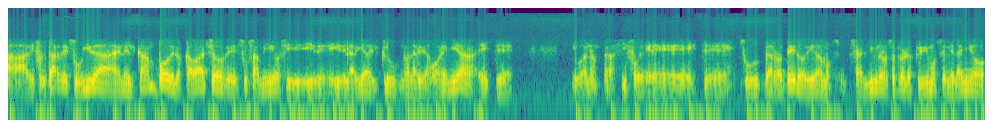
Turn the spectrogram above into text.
a disfrutar de su vida en el campo, de los caballos, de sus amigos y, de, y de la vida del club, ¿no? La vida bohemia, este y bueno, así fue este su derrotero, digamos. O sea, el libro nosotros lo escribimos en el año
